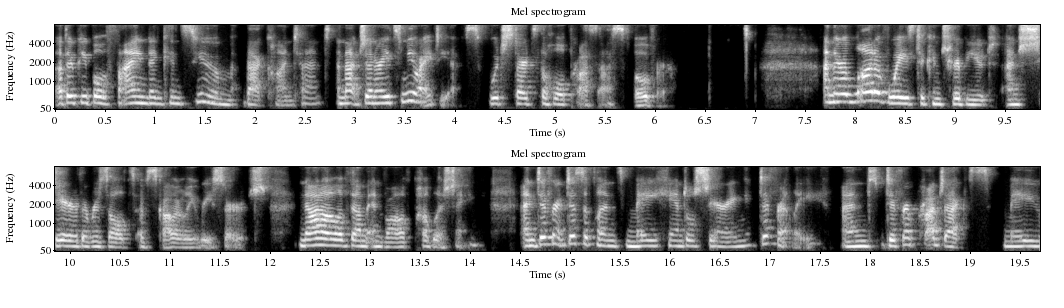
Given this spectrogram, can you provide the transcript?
Other people find and consume that content and that generates new ideas, which starts the whole process over. And there are a lot of ways to contribute and share the results of scholarly research. Not all of them involve publishing and different disciplines may handle sharing differently and different projects may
